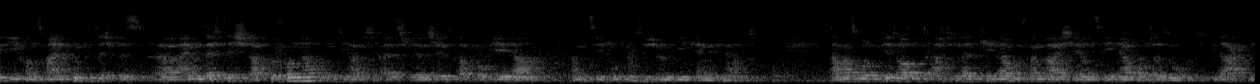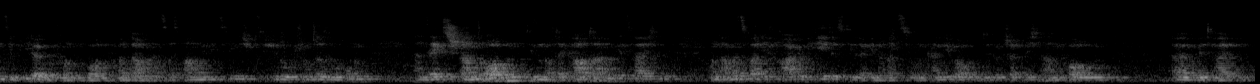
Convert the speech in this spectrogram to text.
Die von 52 bis äh, 61 stattgefunden hat und die habe ich als studentische Hilfskraft vor vier Jahren am Institut für Psychologie kennengelernt. Damals wurden 4800 Kinder umfangreich während zehn Jahre untersucht. Diese Akten sind wiedergefunden worden von damals. Das waren medizinisch-psychologische Untersuchungen an sechs Standorten, die sind auf der Karte angezeichnet. Und damals war die Frage, wie geht es dieser Generation? Kann die überhaupt mit den wirtschaftlichen Anforderungen äh, mithalten?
